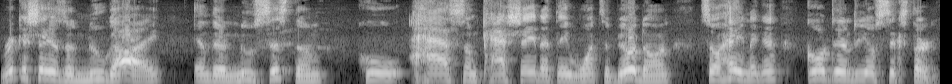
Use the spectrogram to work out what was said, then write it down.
Ricochet is a new guy in their new system who has some cachet that they want to build on. So hey, nigga, go up there and do your six thirty.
